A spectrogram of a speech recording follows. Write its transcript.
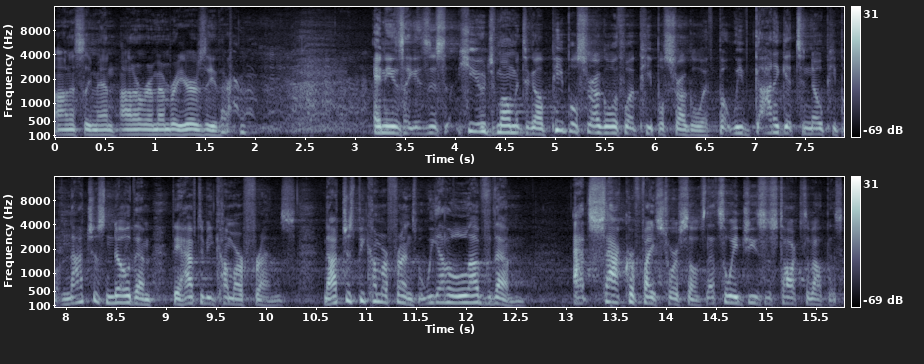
Honestly, man, I don't remember yours either. and he's like, It's this huge moment to go. People struggle with what people struggle with, but we've got to get to know people. Not just know them, they have to become our friends. Not just become our friends, but we got to love them at sacrifice to ourselves. That's the way Jesus talks about this.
